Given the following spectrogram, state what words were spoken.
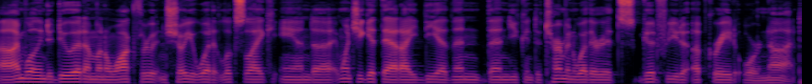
Uh, i'm willing to do it. I'm going to walk through it and show you what it looks like and uh, once you get that idea then then you can determine whether it's good for you to upgrade or not.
